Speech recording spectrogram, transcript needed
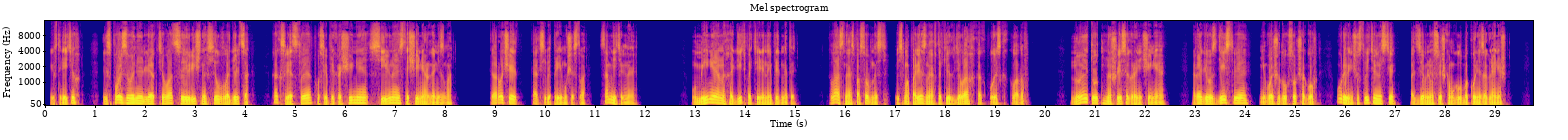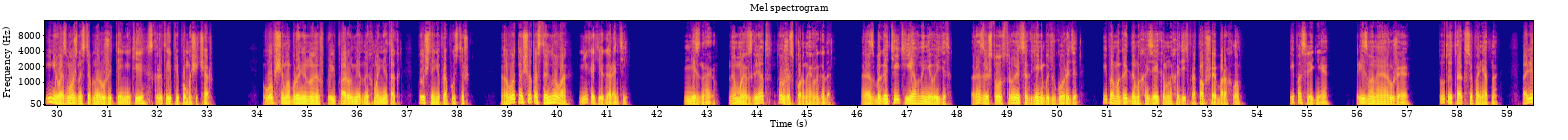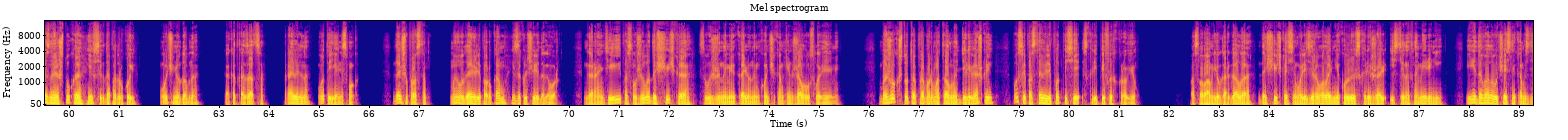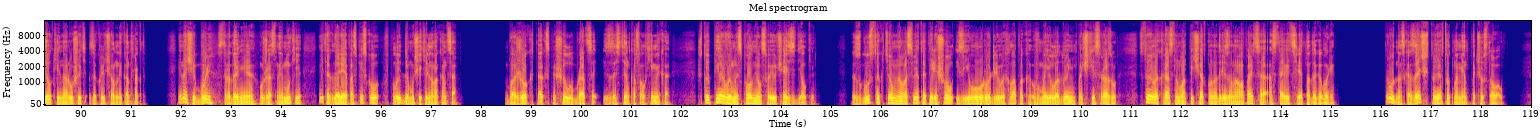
И в-третьих, использование для активации личных сил владельца, как следствие, после прекращения, сильное истощение организма. Короче, так себе преимущество. Сомнительное. Умение находить потерянные предметы. Классная способность, весьма полезная в таких делах, как поиск кладов. Но и тут нашлись ограничения. Радиус действия не больше 200 шагов, уровень чувствительности, под землю слишком глубоко не заглянешь, и невозможность обнаружить тайники, скрытые при помощи чар. В общем, оброненную в пыль пару медных монеток точно не пропустишь. А вот насчет остального Никаких гарантий. Не знаю. На мой взгляд, тоже спорная выгода. Разбогатеть явно не выйдет. Разве что устроиться где-нибудь в городе и помогать домохозяйкам находить пропавшее барахло. И последнее. Призванное оружие. Тут и так все понятно. Полезная штука и всегда под рукой. Очень удобно. Как отказаться? Правильно, вот и я не смог. Дальше просто. Мы ударили по рукам и заключили договор. Гарантией послужила дощечка с выжженными каленым кончиком кинжала условиями. Божок что-то пробормотал над деревяшкой, после поставили подписи, скрепив их кровью. По словам Йогаргала, дощечка символизировала некую скрижаль истинных намерений и не давала участникам сделки нарушить заключенный контракт. Иначе боль, страдания, ужасные муки и так далее по списку, вплоть до мучительного конца. Божок так спешил убраться из застенков алхимика, что первым исполнил свою часть сделки. Сгусток темного света перешел из его уродливых лапок в мою ладонь почти сразу, стоило красному отпечатку надрезанного пальца оставить след на договоре. Трудно сказать, что я в тот момент почувствовал.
